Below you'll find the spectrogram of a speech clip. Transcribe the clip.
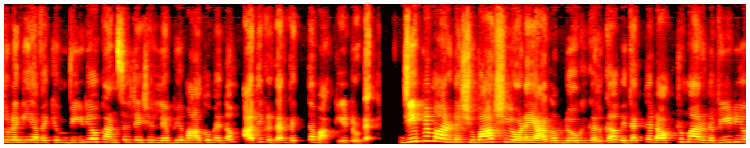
തുടങ്ങിയവയ്ക്കും വീഡിയോ കൺസൾട്ടേഷൻ ലഭ്യമാകുമെന്നും അധികൃതർ വ്യക്തമാക്കിയിട്ടുണ്ട്. ജി പിമാരുടെ ശുപാർശയോടെയാകും രോഗികൾക്ക് വിദഗ്ധ ഡോക്ടർമാരുടെ വീഡിയോ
